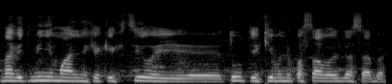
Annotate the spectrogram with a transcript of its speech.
навіть мінімальних яких цілей е, тут, які вони поставили для себе.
